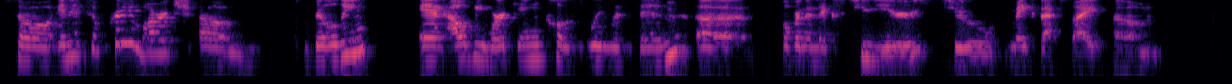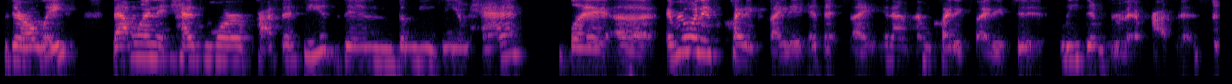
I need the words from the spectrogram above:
so, and it's a pretty large um, building and I'll be working closely with them uh, over the next two years to make that site um, zero waste. That one has more processes than the museum had, but uh, everyone is quite excited at that site, and I'm, I'm quite excited to lead them through that process.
